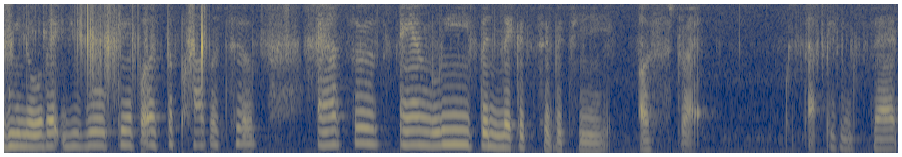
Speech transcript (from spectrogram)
We know that you will give us the positive answers and leave the negativity astray. With that being said,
